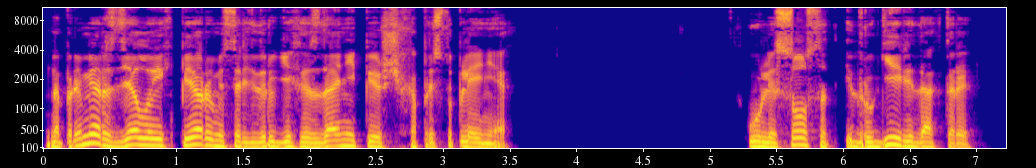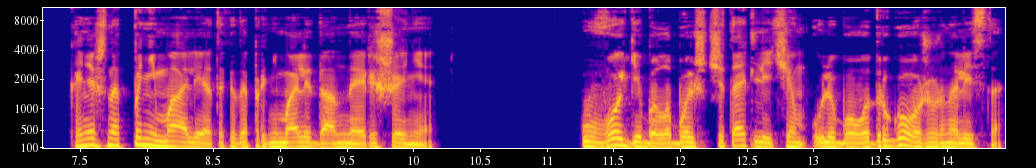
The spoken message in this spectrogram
Например, сделаю их первыми среди других изданий, пишущих о преступлениях. Ули Солстад и другие редакторы конечно, понимали это, когда принимали данное решение. У Воги было больше читателей, чем у любого другого журналиста.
